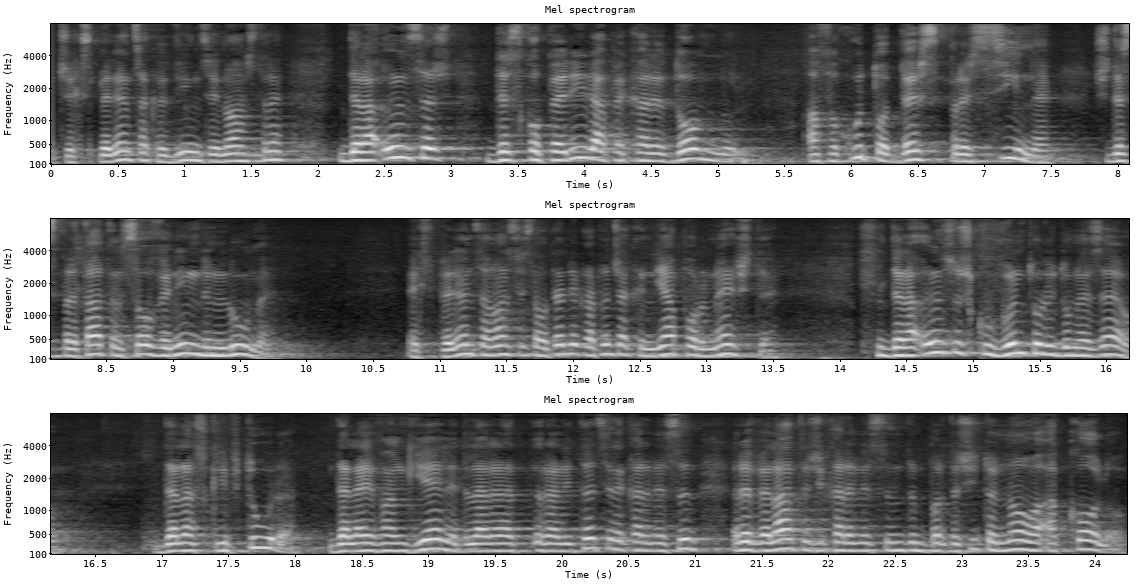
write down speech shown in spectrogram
deci experiența credinței noastre de la însăși descoperirea pe care Domnul a făcut-o despre sine și despre Tatăl Său venind în lume. Experiența noastră este autentică atunci când ea pornește de la însuși Cuvântul lui Dumnezeu, de la Scriptură, de la Evanghelie, de la realitățile care ne sunt revelate și care ne sunt împărtășite nouă acolo.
